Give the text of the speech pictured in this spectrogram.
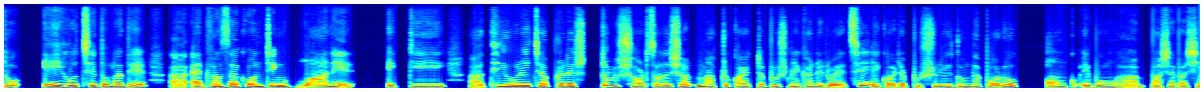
তো এই হচ্ছে তোমাদের অ্যাডভান্স অ্যাকাউন্টিং ওয়ানের একটি থিওরি চ্যাপ্টারের একদম শর্ট সাজেশন মাত্র কয়েকটা প্রশ্ন এখানে রয়েছে। এই কয়টা প্রশ্ন যদি তোমরা পড়ো, অঙ্ক এবং পাশাপাশি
